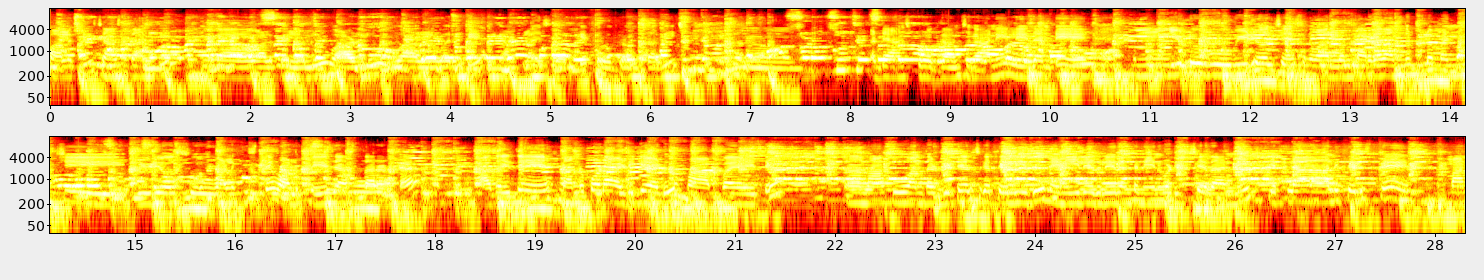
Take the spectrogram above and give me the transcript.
వాళ్ళకి చేస్తానికి. ఇంకా వాళ్ళ పిల్లలు వాళ్ళు వాళ్ళ వరకే ఎంప్లాయీస్ వరకే ప్రోగ్రామ్స్ అవి డ్యాన్స్ ప్రోగ్రామ్స్ కానీ లేదంటే యూట్యూబ్ వీడియోలు చేసిన వాళ్ళు ఉంటారు కదా అందుట్లో మంచి వీడియోస్ వాళ్ళకి ఇస్తే వాళ్ళు పే చేస్తారంట. అదైతే నన్ను కూడా అడిగాడు మా అబ్బాయి అయితే నాకు అంత డీటెయిల్స్గా తెలియదు నేను ఇవ్వలేదు లేదంటే నేను కూడా ఇచ్చేదాన్ని. ఎట్లా అని తెలిస్తే మన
